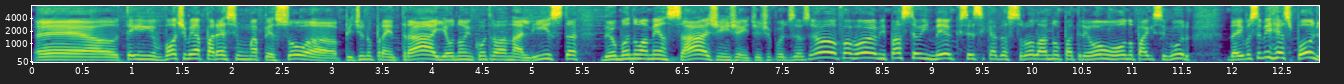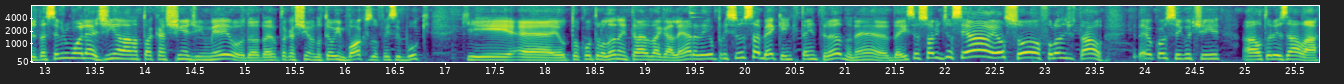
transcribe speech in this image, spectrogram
é, tem volta e meia aparece uma pessoa pedindo para entrar e eu não encontro ela na lista. Daí eu mando uma mensagem, gente, tipo, dizendo assim: oh, por favor, me passa teu e-mail que você se cadastrou lá no Patreon ou no PagSeguro. Daí você me responde, dá sempre uma olhadinha lá na tua caixinha de e-mail, da, da tua caixinha, no teu inbox do Facebook, que é, eu tô controlando a entrada da galera, daí eu preciso saber quem que tá entrando, né? Daí você só me diz assim: ah, eu sou fulano de tal. E daí eu consigo te autorizar lá.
